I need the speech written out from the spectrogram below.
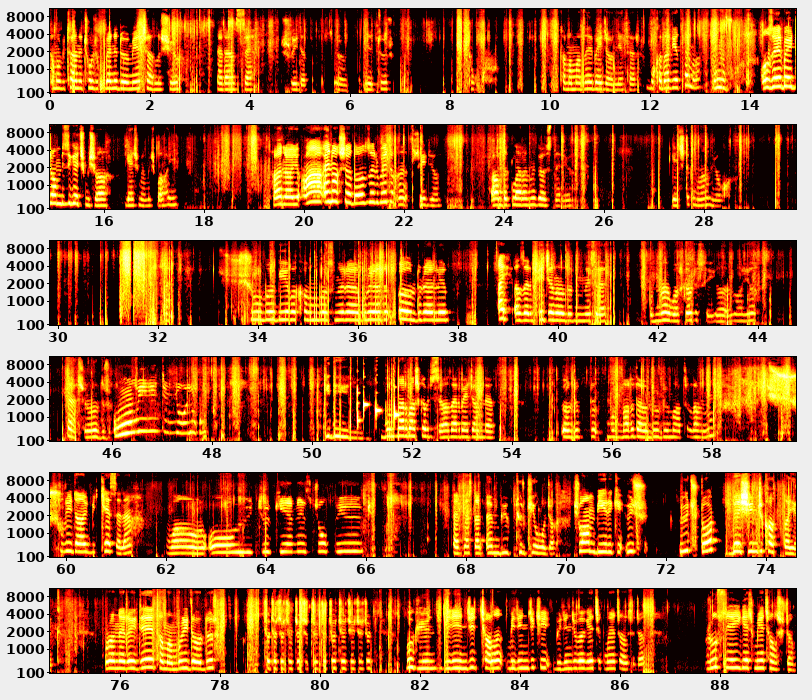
Ama bir tane çocuk beni dövmeye çalışıyor. Nedense. Şurayı da götür. Çok. Tamam Azerbaycan yeter. Bu kadar yeter mi? Uf. Azerbaycan bizi geçmiş ha. Geçmemiş bakayım. Hala aa en aşağıda Azerbaycan Ha, şey diyor. Aldıklarını gösteriyor. Geçtik mi lan? Yok. Şu bölgeye bakalım burası nere? Buraya da öldürelim. Ay Azerbaycan öldürdüm neyse. Bunlar başka bir şey galiba ya. Ha şunu öldür. Oy dünyaya bak. Gidin. Bunlar başka birisi Azerbaycan'da. Öldürdü. Bunları da öldürdüğümü hatırlamıyorum. Şurayı da bir keselim. Wow. Oy Türkiye'miz çok büyük. Herkesten en büyük Türkiye olacak. Şu an 1, 2, 3, 3, 4, 5. kattayız. Bura nereydi? Tamam burayı da öldür. Çö çö çö çö çö çö çö çö çö çö. Bugün birinci çalın birinci ki birinci bölgeye çıkmaya çalışacağız. Rusya'yı geçmeye çalışacağım.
